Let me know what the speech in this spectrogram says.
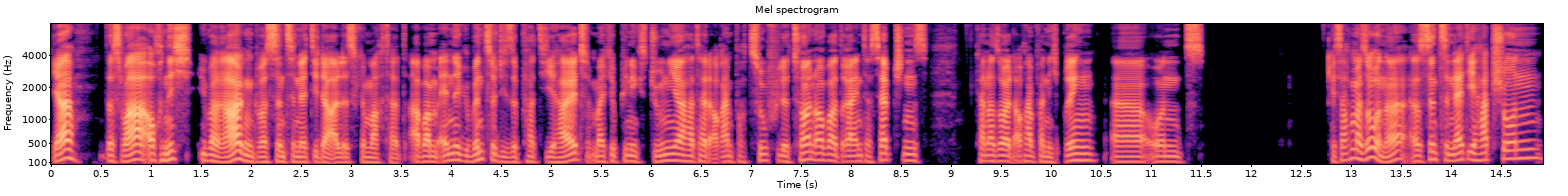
Ja, das war auch nicht überragend, was Cincinnati da alles gemacht hat. Aber am Ende gewinnst du diese Partie halt. Michael Penix Jr. hat halt auch einfach zu viele Turnover, drei Interceptions. kann er so halt auch einfach nicht bringen. Äh, und ich sag mal so, ne? Also Cincinnati hat schon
